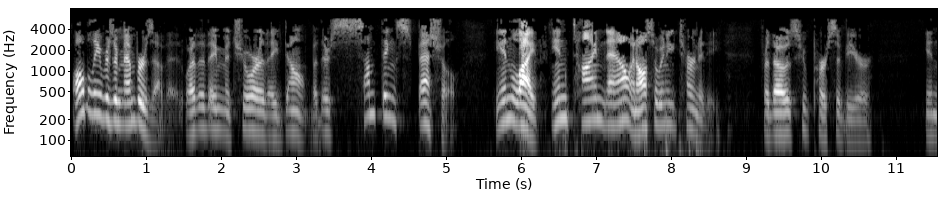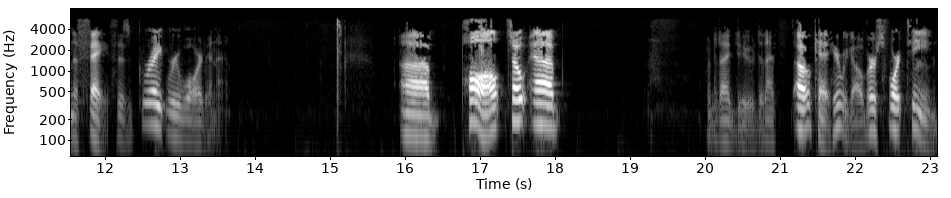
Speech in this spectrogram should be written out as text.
All believers are members of it, whether they mature or they don't, but there's something special in life, in time now, and also in eternity for those who persevere in the faith. There's great reward in it. Uh, Paul, so uh, what did I do? Did I Oh, okay, here we go. Verse 14.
